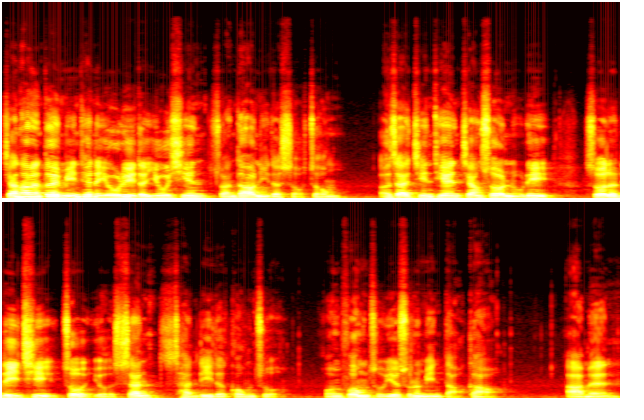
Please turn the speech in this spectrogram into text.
将他们对明天的忧虑的忧心转到你的手中，而在今天将所有努力、所有的力气做有生产力的工作。我们奉主耶稣的名祷告，阿门。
